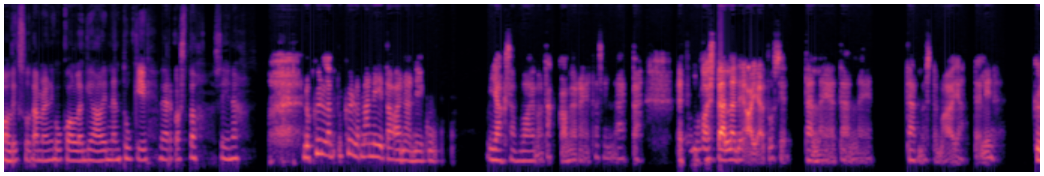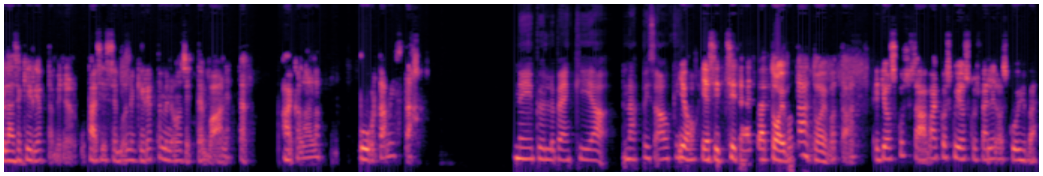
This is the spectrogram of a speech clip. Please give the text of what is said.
oliko sinulla tämmöinen niin kollegiaalinen tukiverkosto siinä? No kyllä, kyllä mä niitä aina niin kuin jaksan vaivata kavereita sillä, että, että mulla olisi tällainen ajatus ja tällä ja tällä ja tämmöistä mä ajattelin. Kyllähän se kirjoittaminen, tai siis semmoinen kirjoittaminen on sitten vaan, että aika lailla puurtamista. Niin, pyllypenkki ja näppis auki. Joo, ja sitten sitä, että toivotaan, toivotaan. Et joskus saa, vaikka joskus välillä olisi kuin hyvä.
